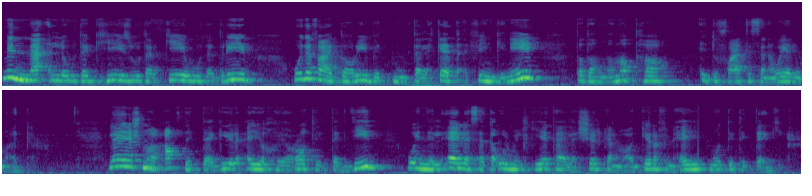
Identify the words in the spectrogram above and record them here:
من نقل وتجهيز وتركيب وتدريب ودفعت ضريبة ممتلكات 2000 جنيه تضمنتها الدفعات السنوية للمؤجر. لا يشمل عقد التأجير أي خيارات للتجديد وإن الآلة ستؤول ملكيتها إلى الشركة المؤجرة في نهاية مدة التأجير.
